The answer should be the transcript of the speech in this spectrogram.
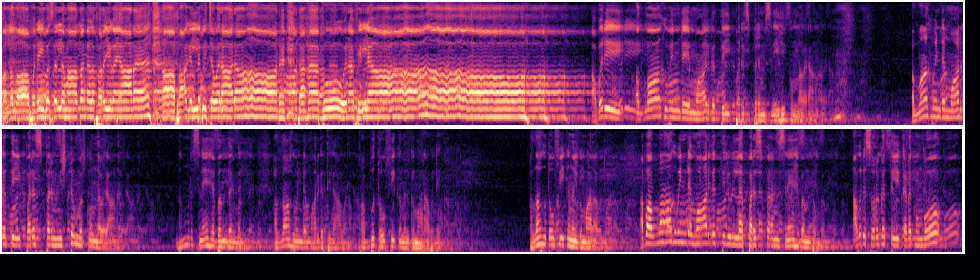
സല്ലല്ലാഹു അലൈഹി വസല്ലമ തങ്ങൾ പറയുകയാണ് ആ ഭാഗം ലഭിച്ചവരാരാണ്? തഹബൂന അവർ അള്ളാഹുവിന്റെ മാർഗത്തിൽ പരസ്പരം സ്നേഹിക്കുന്നവരാണ്. അള്ളാഹുവിന്റെ മാർഗത്തിൽ പരസ്പരം ഇഷ്ടം വെക്കുന്നവരാണ്. നമ്മുടെ സ്നേഹബന്ധങ്ങൾ അള്ളാഹുവിന്റെ മാർഗത്തിലാവണം. റബ്ബ് തൗഫീക്ക് നൽകുമാറാവട്ടെ. അള്ളാഹു തൗഫീക്ക് നൽകുമാറാവട്ടെ. അപ്പൊ അള്ളാഹുവിന്റെ മാർഗത്തിലുള്ള പരസ്പരം സ്നേഹബന്ധം. അവർ സ്വർഗത്തിൽ കിടക്കുമ്പോ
